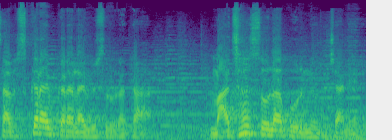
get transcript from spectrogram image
सबस्क्राईब करायला विसरू नका. माझं सोलापूर न्यूज चॅनेल.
